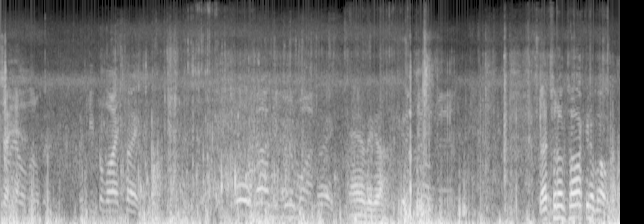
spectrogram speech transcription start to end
Slow Sorry, up the sorry. reel a little bit, but keep the line tight. Oh, that was a good one. Right. There we go. Good job, man. That's what I'm talking about.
